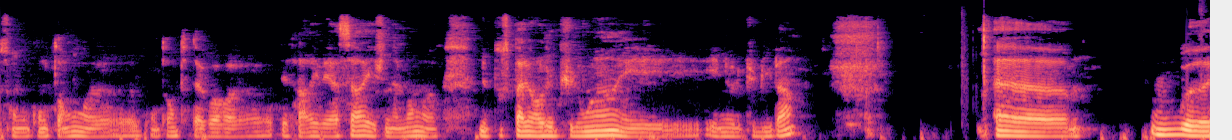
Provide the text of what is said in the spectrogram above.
sont contents, contentes d'avoir d'être arrivées à ça et finalement ne poussent pas leur jeu plus loin et, et ne le publient pas? Euh, Ou euh,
